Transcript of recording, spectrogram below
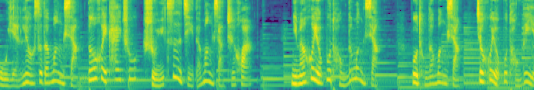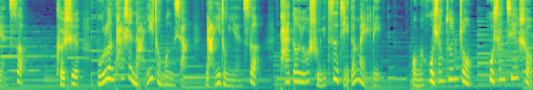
五颜六色的梦想都会开出属于自己的梦想之花。你们会有不同的梦想，不同的梦想就会有不同的颜色。可是，不论它是哪一种梦想，哪一种颜色，它都有属于自己的美丽。我们互相尊重，互相接受，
